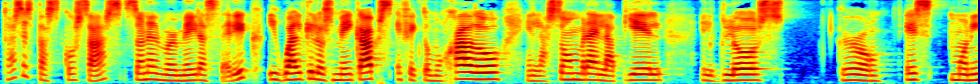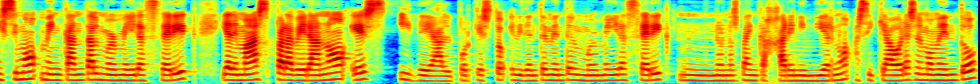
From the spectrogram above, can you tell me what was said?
todas estas cosas son el mermaid aesthetic, igual que los makeups, efecto mojado, en la sombra, en la piel, el gloss. Girl, es monísimo, me encanta el mermaid aesthetic y además para verano es ideal porque esto evidentemente el mermaid aesthetic no nos va a encajar en invierno, así que ahora es el momento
